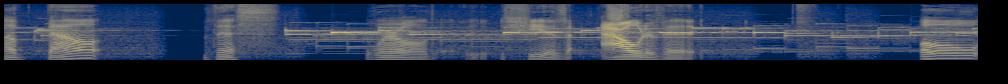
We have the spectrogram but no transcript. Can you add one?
about this world. She is out of it. Oh,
